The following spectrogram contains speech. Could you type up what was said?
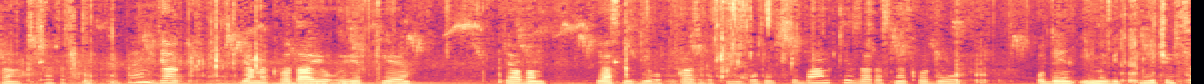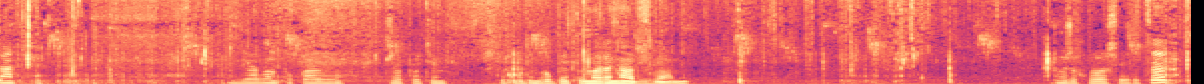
Так, зараз покладемо. Як я накладаю огірки, я вам ясне діло показувати не буду всі банки. Зараз накладу один і ми відключимося. Я вам покажу вже потім, як будемо робити маринад з вами. Дуже хороший рецепт.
